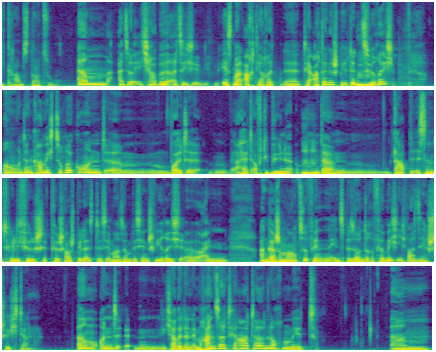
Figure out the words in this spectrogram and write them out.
wie kam es dazu? Ähm, also ich habe, als ich erst mal acht Jahre äh, Theater gespielt in Zürich äh, und dann kam ich zurück und ähm, wollte halt auf die Bühne. Und dann gab es natürlich für, für Schauspieler ist das immer so ein bisschen schwierig, äh, ein Engagement zu finden, insbesondere für mich. Ich war sehr schüchtern. Ähm, und äh, ich habe dann im Hansa-Theater noch mit ähm,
